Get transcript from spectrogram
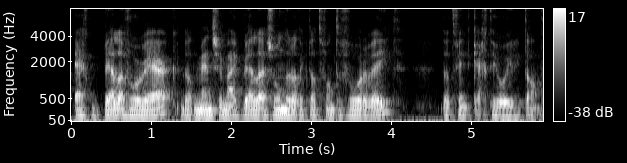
echt bellen voor werk. Dat mensen mij bellen zonder dat ik dat van tevoren weet. Dat vind ik echt heel irritant.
